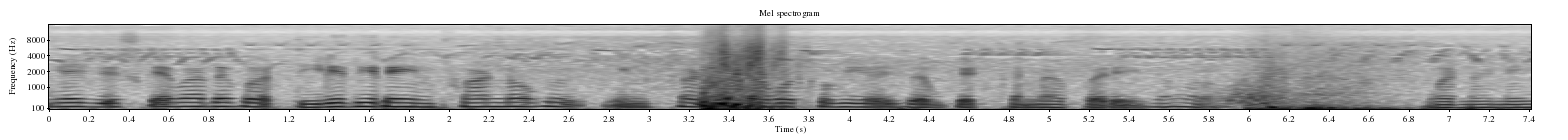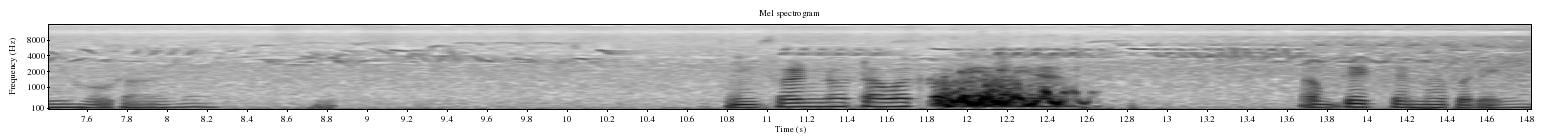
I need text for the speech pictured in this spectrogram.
गैस इसके बाद अब धीरे धीरे इन्फर्नो को इन्फर्नो टावर को भी गैस अपडेट करना पड़ेगा। वरना नहीं हो रहा है। इन्फर्नो टावर को भी अपडेट करना पड़ेगा।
